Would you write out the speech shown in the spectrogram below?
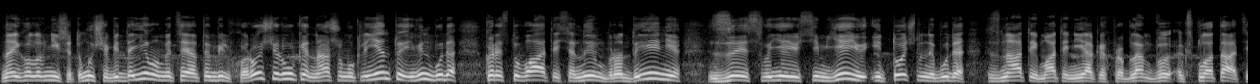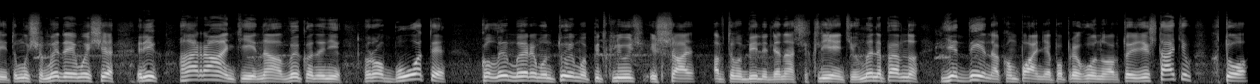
найголовніше, тому що віддаємо ми цей автомобіль в хороші руки нашому клієнту, і він буде користуватися ним в родині з своєю сім'єю і точно не буде знати і мати ніяких проблем в експлуатації, тому що ми даємо ще рік гарантії на виконані роботи коли ми ремонтуємо під ключ і США автомобілі для наших клієнтів. Ми, напевно, єдина компанія по пригону авто зі штатів, хто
